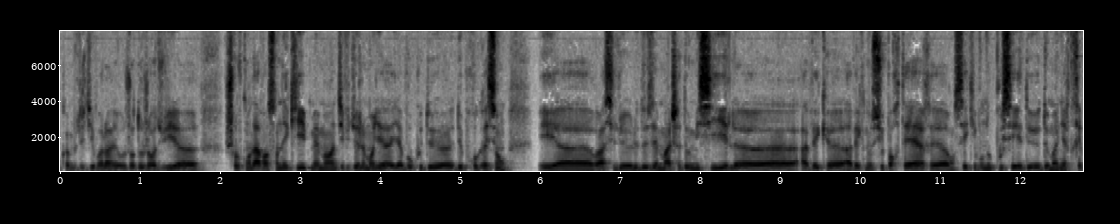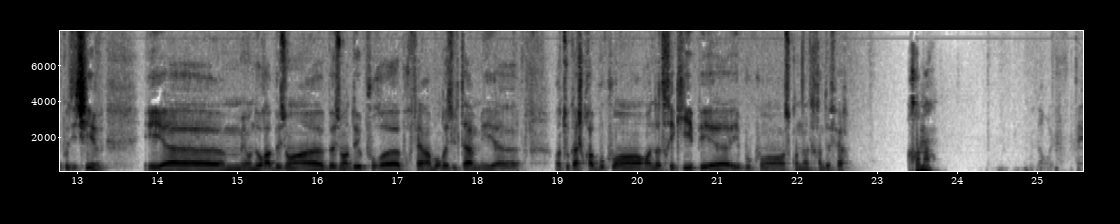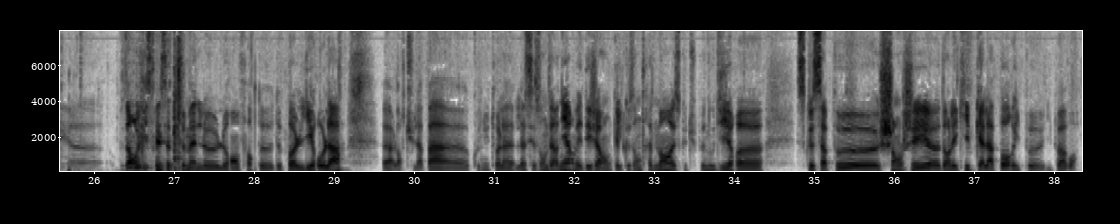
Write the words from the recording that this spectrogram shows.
Comme je l'ai dit, voilà, au jour d'aujourd'hui, euh, je trouve qu'on avance en équipe, même individuellement, il y a, beaucoup de, de, progression. Et euh, voilà, c'est le, deuxième match à domicile euh, avec, avec nos supporters. on sait qu'ils vont nous pousser de, manière très positive. Et, on aura besoin, besoin d'eux pour, pour faire un bon résultat. Mais en tout cas, je crois beaucoup en, notre équipe et beaucoup en ce qu'on est en train de faire. Romain vous cette semaine le, renfort de, Paul Lirola. Euh, alors, tu l'as pas euh, connu toi la, saison dernière, mais déjà en quelques entraînements, est-ce que tu peux nous dire euh, ce que ça peut changer dans l'équipe, quel apport il peut, avoir?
